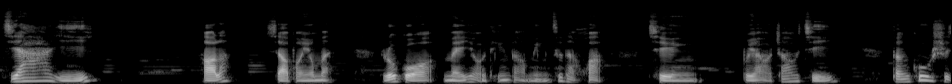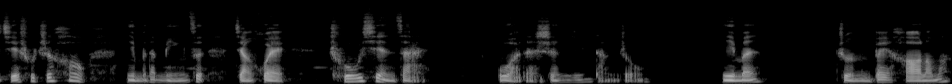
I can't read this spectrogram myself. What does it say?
佳怡。好了，小朋友们。如果没有听到名字的话，请不要着急。等故事结束之后，你们的名字将会出现在我的声音当中。你们准备好了吗？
